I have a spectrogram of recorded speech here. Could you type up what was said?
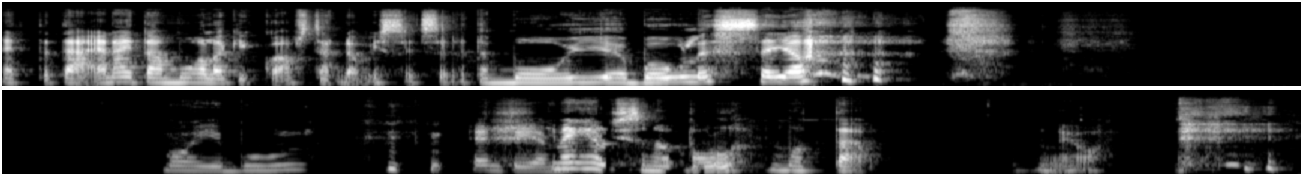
Että tää, ja näitä on muuallakin kuin Amsterdamissa, että näitä moje bowlesseja. Moje bull. en tiedä. Mäkin haluaisin sanoa bull, mutta joo.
